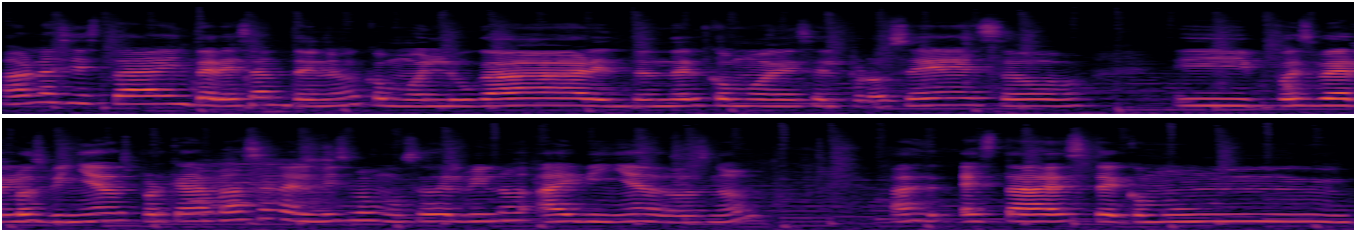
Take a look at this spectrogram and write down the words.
aún así está interesante, ¿no? Como el lugar, entender cómo es el proceso y pues ver los viñedos, porque además en el mismo Museo del Vino hay viñedos, ¿no? Está este como un,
